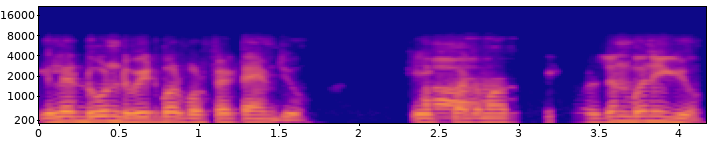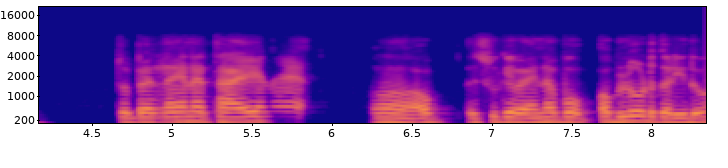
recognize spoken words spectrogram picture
એટલે don't wait for perfect time જો. કે એક વાર તમારું વર્ઝન બની ગયું તો પેલા એને થાય એને શું કેવાય એને અપલોડ કરી દો.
